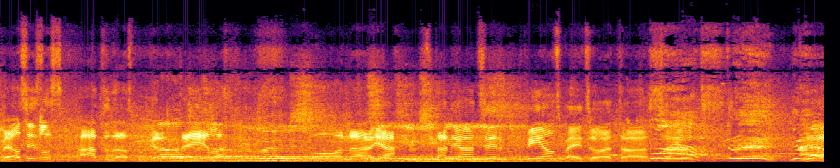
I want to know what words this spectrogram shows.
Vēls izlases atradās man gara tēla. Un, ā, jā, stadions ir pilns beidzot. ā, sajūtas. Jā.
